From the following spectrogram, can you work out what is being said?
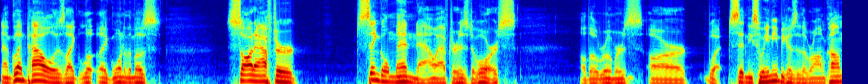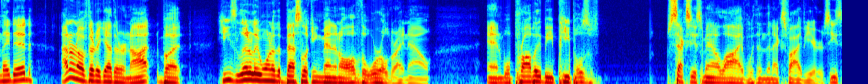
Now Glen Powell is like like one of the most sought after single men now after his divorce. Although rumors are what Sydney Sweeney because of the rom com they did. I don't know if they're together or not, but he's literally one of the best looking men in all of the world right now, and will probably be people's sexiest man alive within the next five years. He's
